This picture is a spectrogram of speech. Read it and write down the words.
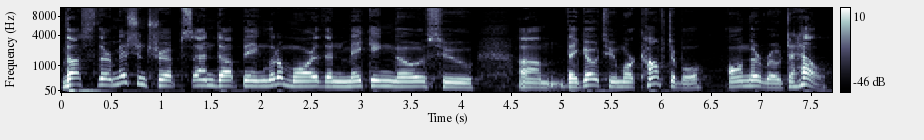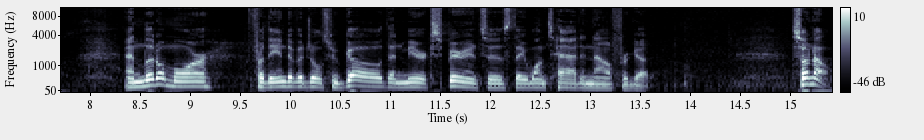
Thus, their mission trips end up being little more than making those who um, they go to more comfortable on their road to hell, and little more for the individuals who go than mere experiences they once had and now forget. So, no,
